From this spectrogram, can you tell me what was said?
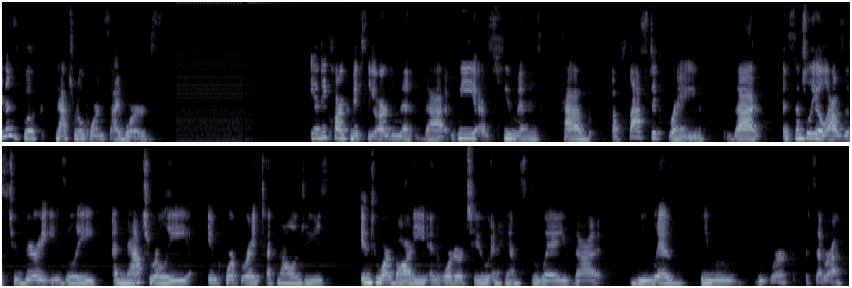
In his book, Natural Born Cyborgs, Andy Clark makes the argument that we as humans have a plastic brain that essentially allows us to very easily and naturally incorporate technologies into our body in order to enhance the way that we live, we move, we work, etc.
